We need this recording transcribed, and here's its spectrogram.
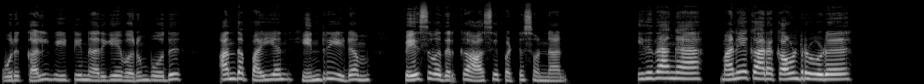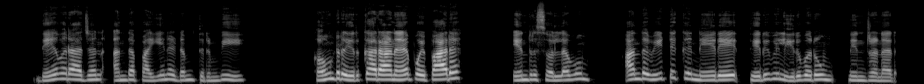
ஒரு கல் வீட்டின் அருகே வரும்போது அந்த பையன் ஹென்ரியிடம் பேசுவதற்கு ஆசைப்பட்டு சொன்னான். இதுதாங்க மணியக்கார கவுண்டர் வீடு. தேவராஜன் அந்த பையனிடம் திரும்பி கவுண்டர் இருக்காரான போய் பாரு என்று சொல்லவும் அந்த வீட்டுக்கு நேரே தெருவில் இருவரும் நின்றனர்.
